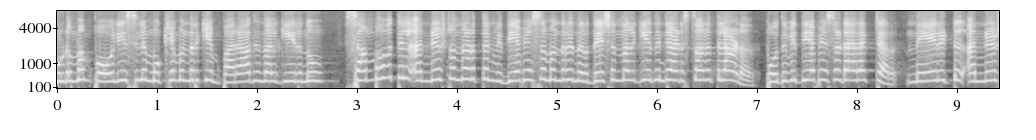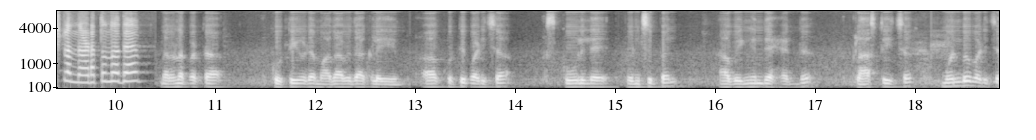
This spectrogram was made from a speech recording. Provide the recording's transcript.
കുടുംബം പോലീസിലും മുഖ്യമന്ത്രിക്കും പരാതി നൽകിയിരുന്നു. സംഭവത്തിൽ അന്വേഷണം നടത്താൻ വിദ്യാഭ്യാസ മന്ത്രി നിർദ്ദേശം നൽകിയതിന്റെ അടിസ്ഥാനത്തിലാണ് പൊതുവിദ്യാഭ്യാസ ഡയറക്ടർ നേരിട്ട് അന്വേഷണം നടത്തുന്നത്. മരണപ്പെട്ട കുട്ടിയുടെ മാതാപിതാക്കളെയും ആ കുട്ടി പഠിച്ച സ്കൂളിലെ പ്രിൻസിപ്പൽ ആ വിങ്ങിന്റെ ഹെഡ് ക്ലാസ് ടീച്ചർ മുൻപ് പഠിച്ച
